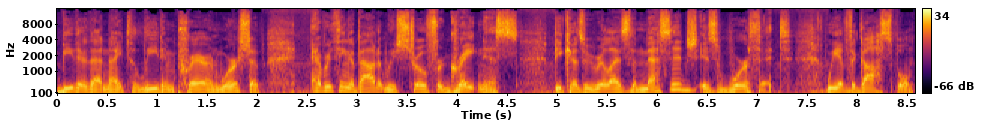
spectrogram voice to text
be there that night to lead in prayer and worship. Everything about it, we strove for greatness because we realized the message is worth it. We have the gospel.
